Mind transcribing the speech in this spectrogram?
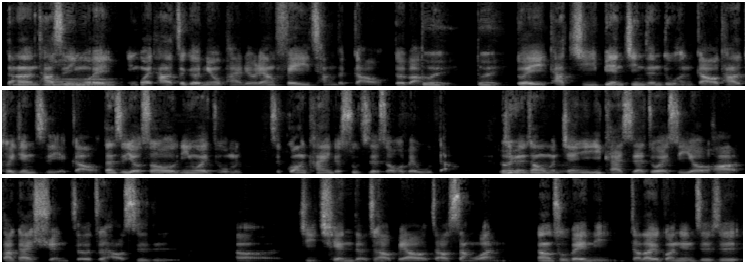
当然，它是因为因为它这个牛排流量非常的高，对吧？对对，所以它即便竞争度很高，它的推荐值也高。但是有时候，因为我们只光看一个数字的时候会被误导。基本上，我们建议一开始在做 SEO 的话，大概选择最好是呃几千的，最好不要招上万。那除非你找到一个关键字是，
